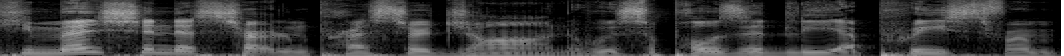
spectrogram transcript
He mentioned a certain Prester John, who is supposedly a priest from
